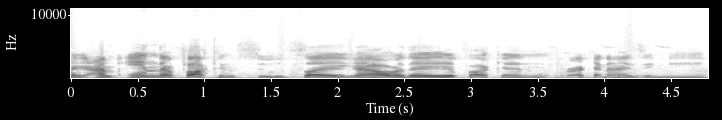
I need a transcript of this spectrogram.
Like, I'm in their fucking suits. Like, how are they fucking recognizing me?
